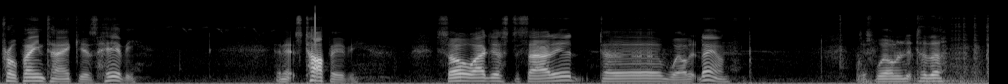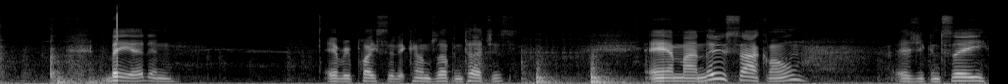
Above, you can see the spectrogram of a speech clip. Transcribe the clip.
propane tank is heavy. And it's top heavy. So I just decided to weld it down. Just welded it to the bed and every place that it comes up and touches. And my new cyclone as you can see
